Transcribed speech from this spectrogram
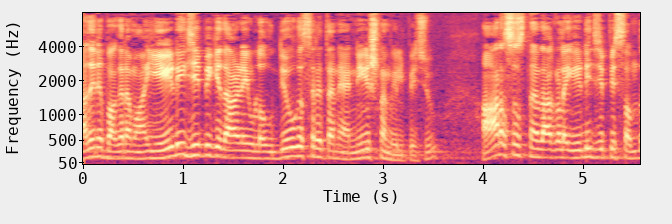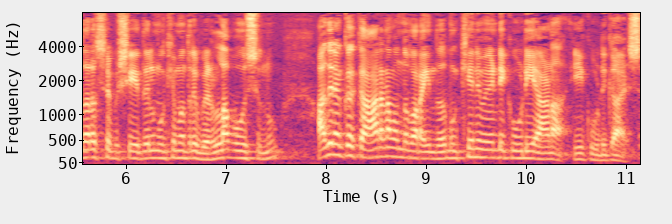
അതിന് പകരമായി എ ഡി ജി പിക്ക് താഴെയുള്ള ഉദ്യോഗസ്ഥരെ തന്നെ അന്വേഷണം ഏൽപ്പിച്ചു. ആർ എസ് എസ് നേതാക്കളെ എ ഡി ജി പി സന്ദർശിച്ച വിഷയത്തിൽ മുഖ്യമന്ത്രി വെള്ളപൂശുന്നു. അതിനൊക്കെ കാരണമെന്ന് പറയുന്നത് മുഖ്യന് വേണ്ടി കൂടിയാണ് ഈ കൂടിക്കാഴ്ച.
